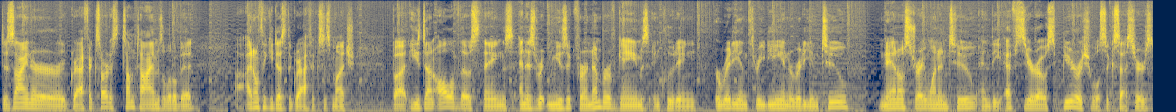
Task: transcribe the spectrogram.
designer, graphics artist sometimes a little bit. I don't think he does the graphics as much, but he's done all of those things and has written music for a number of games including Iridion 3D and Iridion 2, Nanostray 1 and 2, and the F-Zero spiritual successors,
